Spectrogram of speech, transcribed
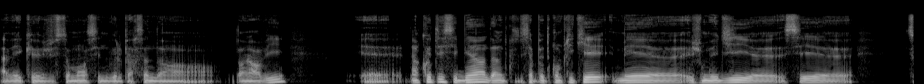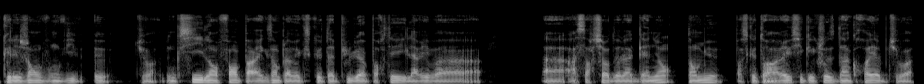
avec euh, justement ces nouvelles personnes dans, dans leur vie. Euh, d'un côté, c'est bien, d'un autre côté, ça peut être compliqué, mais euh, je me dis, c'est ce que les gens vont vivre eux, tu vois. Donc, si l'enfant, par exemple, avec ce que tu as pu lui apporter, il arrive à, à, à sortir de là gagnant, tant mieux, parce que tu auras Mm. réussi quelque chose d'incroyable, tu vois.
